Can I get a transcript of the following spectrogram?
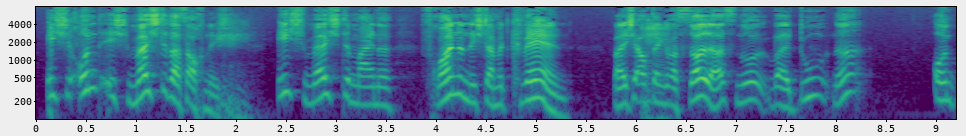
ich und ich möchte das auch nicht. Ich möchte meine Freunde nicht damit quälen, weil ich auch denke, was soll das? Nur weil du, ne? Und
